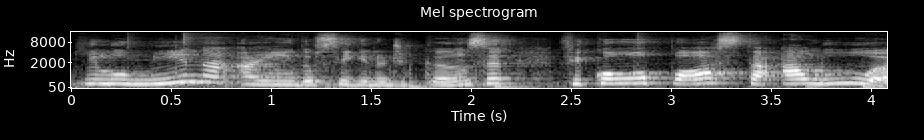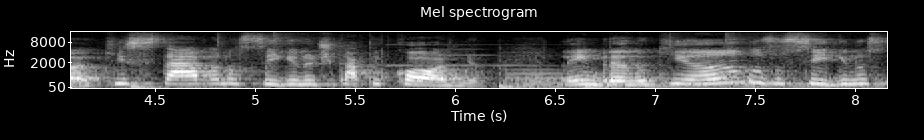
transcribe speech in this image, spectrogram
que ilumina ainda o signo de Câncer, ficou oposta à Lua, que estava no signo de Capricórnio. Lembrando que ambos os signos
